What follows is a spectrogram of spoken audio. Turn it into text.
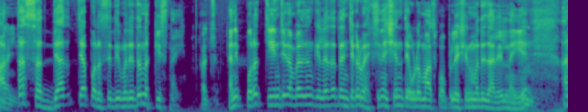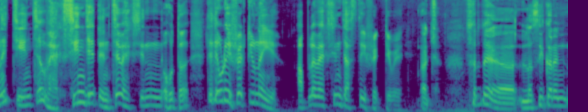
आता सध्याच्या परिस्थितीमध्ये तर नक्कीच नाही. अच्छा. आणि परत चीनचे कंपॅरिझन केलं तर त्यांच्याकडे व्हॅक्सिनेशन तेवढं मास पॉप्युलेशनमध्ये झालेलं नाही आहे आणि चीनचं व्हॅक्सिन जे त्यांचं व्हॅक्सिन होतं ते तेवढं इफेक्टिव्ह नाही आहे आपलं व्हॅक्सिन जास्त इफेक्टिव्ह आहे. अच्छा. सर ते लसीकरण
